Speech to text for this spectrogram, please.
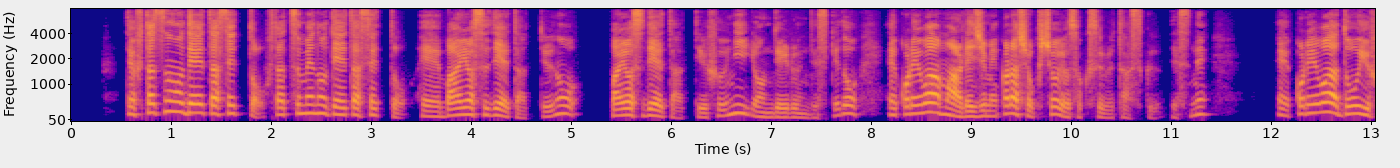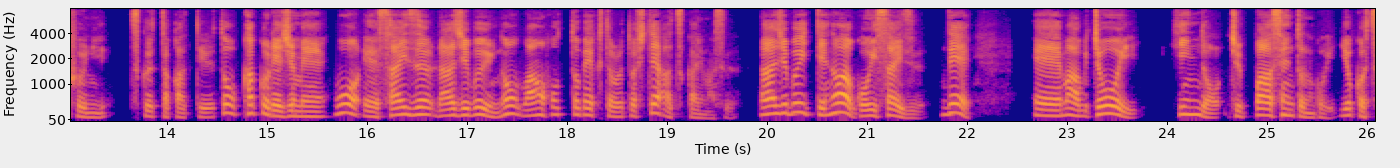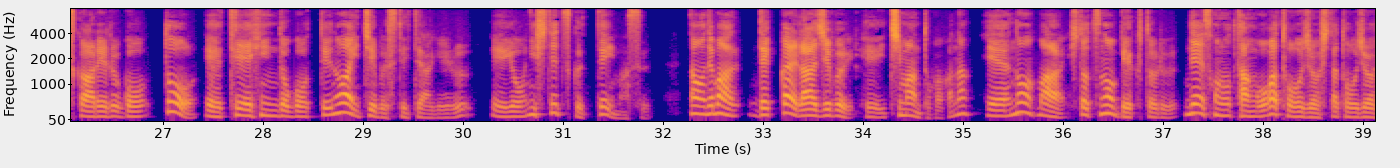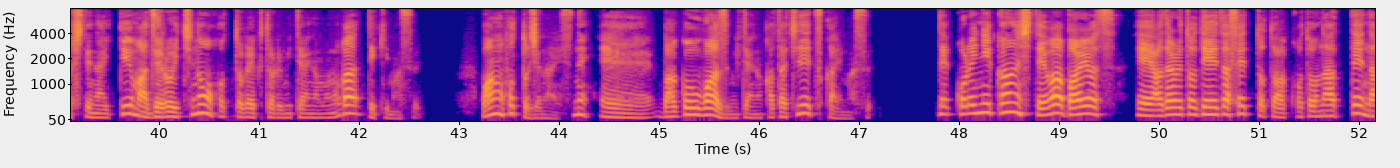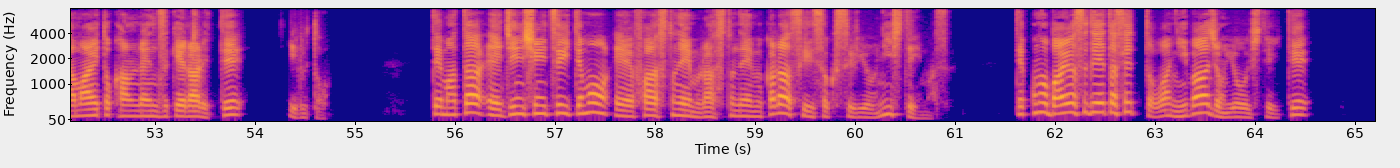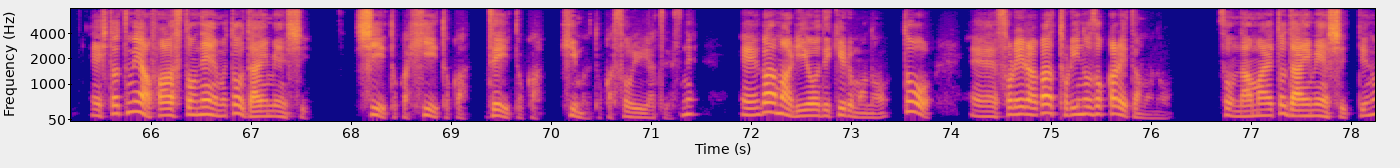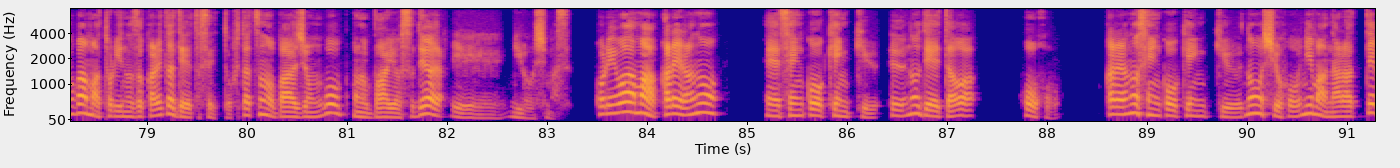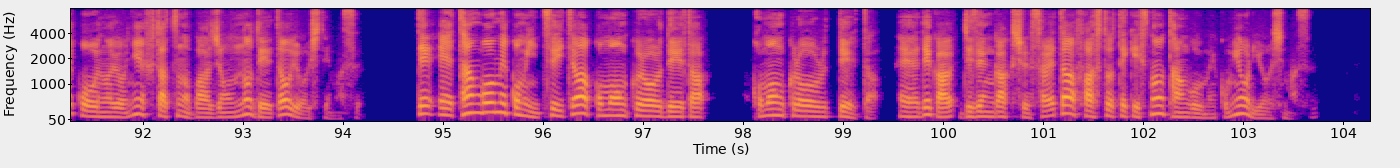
で、二つのデータセット、二つ目のデータセット、えー、バイオスデータっていうのを、バイオスデータっていうふうに呼んでいるんですけどえ、これはまあレジュメから職種を予測するタスクですねえ。これはどういうふうに作ったかっていうと、各レジュメをえサイズラージ V のワンホットベクトルとして扱います。ラージ V っていうのは語彙サイズで、えー、まあ上位頻度10%の語彙、よく使われる語と、えー、低頻度語っていうのは一部捨ててあげるようにして作っています。なので、まあ、でっかいラージ V、1万とかかな、の、まあ、一つのベクトルで、その単語が登場した、登場してないっていう、まあ、01のホットベクトルみたいなものができます。ワンホットじゃないですね。えー、バグオブワーズみたいな形で使います。で、これに関しては、バイオス、えー、アダルトデータセットとは異なって名前と関連付けられていると。で、また、え、人種についても、え、ファーストネーム、ラストネームから推測するようにしています。で、このバイオスデータセットは2バージョン用意していて、え、1つ目はファーストネームと代名詞 she とか he とか they とか him とかそういうやつですね。え、が、まあ利用できるものと、え、それらが取り除かれたもの。その名前と代名詞っていうのが、まあ取り除かれたデータセット。二つのバージョンをこの BIOS では、え、利用します。これはまあ彼らの、先行研究のデータは方法。彼らの先行研究の手法にまあ習って、このように二つのバージョンのデータを用意しています。で、単語埋め込みについては、コモンクロールデータ、コモンクロールデータで事前学習されたファーストテキストの単語埋め込みを利用します。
